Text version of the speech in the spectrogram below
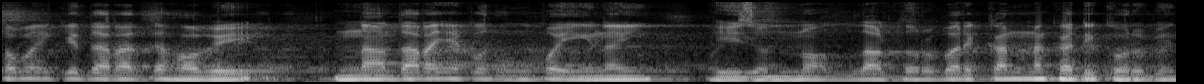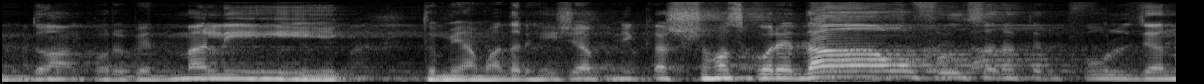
সবাইকে দাঁড়াতে হবে। না দাঁড়াইয়া কোনো উপায় নাই। এই জন্য আল্লাহর দরবারে কান্নাকাটি করবেন, দোয়া করবেন, মালিক, তুমি আমাদের হিসাব নিকাশ সহজ করে দাও, ফুল সারাতের ফুল যেন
